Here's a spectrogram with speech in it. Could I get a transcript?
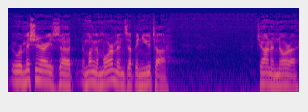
there were missionaries uh, among the Mormons up in Utah, John and Nora.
